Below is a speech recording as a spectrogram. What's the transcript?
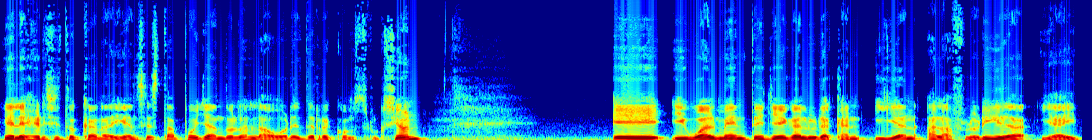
El ejército canadiense está apoyando las labores de reconstrucción. Eh, igualmente llega el huracán Ian a la Florida y hay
